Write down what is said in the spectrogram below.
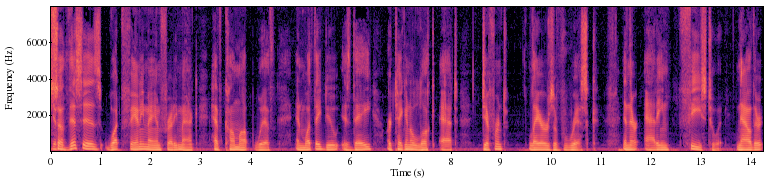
get so this is what Fannie Mae and Freddie Mac have come up with, and what they do is they are taking a look at different layers of risk, and they're adding fees to it. Now they're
